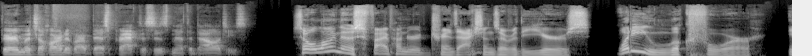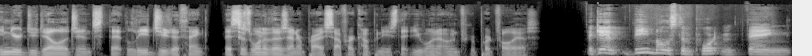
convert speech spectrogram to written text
very much a heart of our best practices methodologies. So along those 500 transactions over the years what do you look for in your due diligence that leads you to think this is one of those enterprise software companies that you want to own for your portfolios? Again, the most important thing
